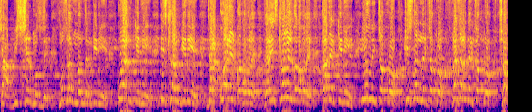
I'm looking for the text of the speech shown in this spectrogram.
সারা বিশ্বের মধ্যে মুসলমানদেরকে নিয়ে, কোরআনকে নিয়ে, ইসলামকে নিয়ে, যারা কোরআনের কথা বলে, যারা ইসলামের কথা বলে, তাদেরকে নিয়ে ইহুদি চক্র, খ্রিস্টানদের চক্র, নাসারাদের চক্র, সব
